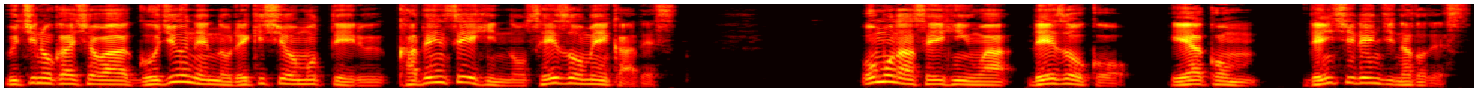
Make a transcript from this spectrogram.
う。うちの会社は50年の歴史を持っている家電製品の製造メーカーです。主な製品は冷蔵庫、エアコン、電子レンジなどです。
